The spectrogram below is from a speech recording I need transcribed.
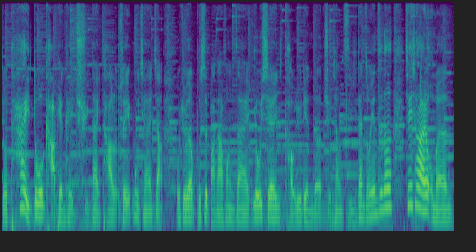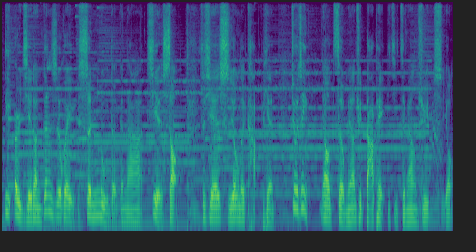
有太多卡片可以取代它了。所以目前来讲，我觉得不是把它放在优先考虑链的选项之一。但总而言之呢，接下来我们第二阶段更是会深入的跟大家介绍这些使用的卡片究竟要怎么样去搭配，以及怎么样去使用。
